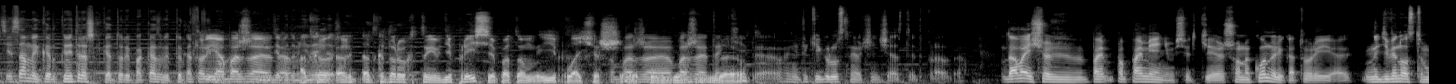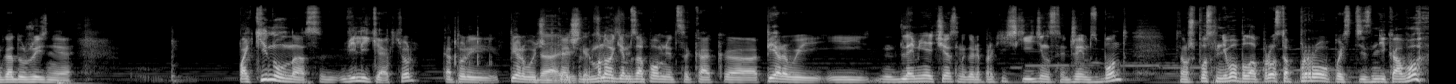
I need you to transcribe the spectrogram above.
Те самые короткометражки, которые показывают только Которые я кино, обожаю, да. От, от- от которых ты в депрессии потом и плачешь. Обожаю, обожаю да. такие, да. Они такие грустные очень часто, это правда. Давай еще по- помянем все-таки Шона Коннери, который э, на 90-м году жизни покинул нас. Великий актер, который в первую очередь, Да, конечно, многим действительно. запомнится как э, первый и для меня, честно говоря, практически единственный Джеймс Бонд, потому что после него была просто пропасть из никого.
